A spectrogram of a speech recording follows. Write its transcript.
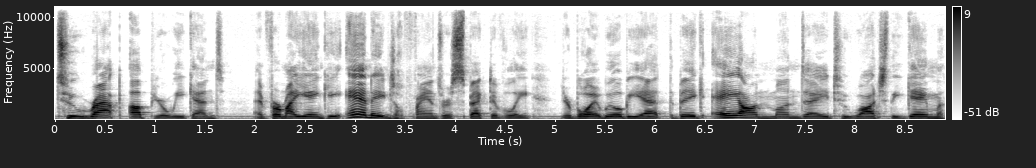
to wrap up your weekend. And for my Yankee and Angel fans, respectively, your boy will be at the Big A on Monday to watch the game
